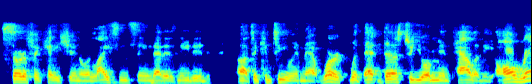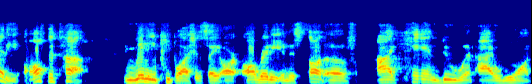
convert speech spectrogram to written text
certification or licensing that is needed uh, to continue in that work, what that does to your mentality already off the top. Many people, I should say, are already in this thought of, I can do what I want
